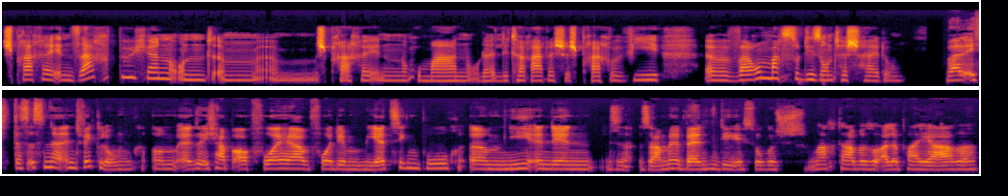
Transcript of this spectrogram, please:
Sprache in Sachbüchern und ähm, ähm, Sprache in Romanen oder literarische Sprache. Wie, äh, warum machst du diese Unterscheidung? Weil ich, das ist eine Entwicklung. Ähm, also ich habe auch vorher vor dem jetzigen Buch ähm, nie in den Sammelbänden, die ich so gemacht habe, so alle paar Jahre,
